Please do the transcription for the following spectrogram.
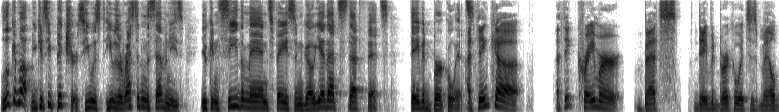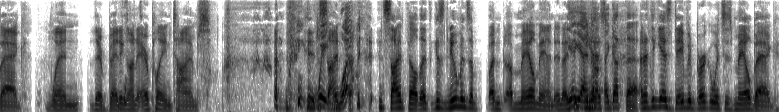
Look him up. You can see pictures. He was he was arrested in the 70s. You can see the man's face and go, "Yeah, that's that fits." David Berkowitz. I think uh, I think Kramer bets David Berkowitz's mailbag when they're betting on airplane times. in Wait, Seinfeld, what? In Seinfeld, because Newman's a, a, a mailman, and I yeah, think yeah, I, he know, has, I got that. and I think he has David Berkowitz's mailbag,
